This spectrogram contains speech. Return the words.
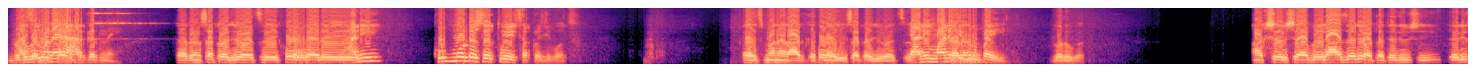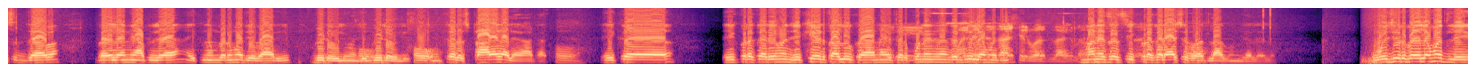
बरोबर असं म्हणायला. हरकत नाही. कारण सटवाजीवाचं एक हो. प्रकारे आणि खूप मोठं सत्व आहे सटोजी भाऊचं काहीच म्हणायला हरकत नाही सटवाजीवाचं आणि मानिक कारण- रुपाई बरोबर. अक्षरशः बैल आजारी होता त्या दिवशी. तरी सुद्धा बैलांनी आपल्या एक नंबरमध्ये बारी भिडवली म्हणजे हो. भिडवली हो. खरंच टाळ्या झाल्या घाटात हो. एक अं, एक प्रकारे म्हणजे खेड तालुका नाहीतर पुणे नगर जिल्ह्यामध्ये आशीर्वाद लागला. मनाचाच एक प्रकारे आशीर्वाद लागून गेलेला वजीर बैलामधले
